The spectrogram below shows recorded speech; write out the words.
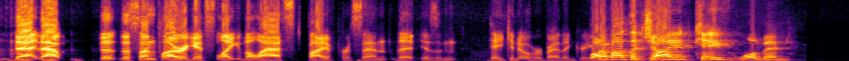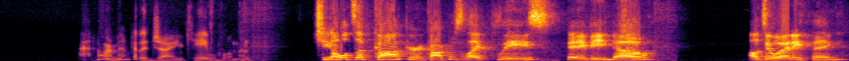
that that the the sunflower gets like the last five percent that isn't taken over by the green. What about the giant cave woman? I don't remember the giant cave woman. She holds up Conker, and Conker's like, "Please, baby, no. I'll do anything."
